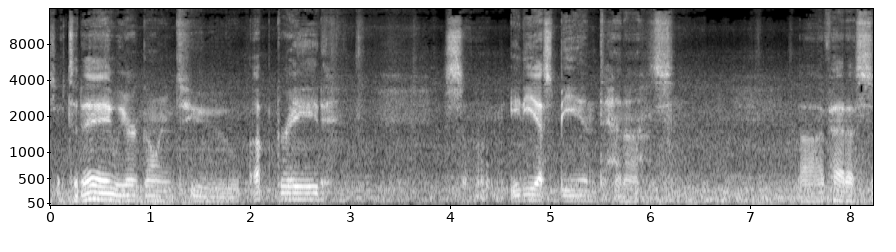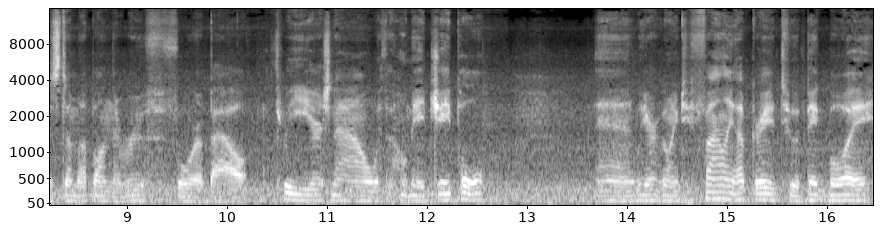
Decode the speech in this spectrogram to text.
So today we are going to upgrade some ADS-B antennas. Uh, I've had a system up on the roof for about three years now with a homemade J-pole and we are going to finally upgrade to a big boy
